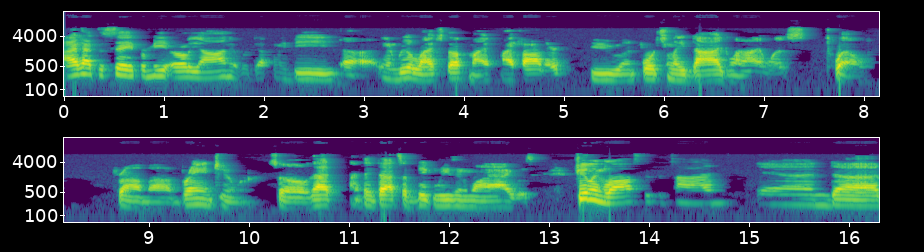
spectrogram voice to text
I'd have to say for me early on, it would definitely be uh, in real life stuff. My, my father, who unfortunately died when I was 12 from a brain tumor. So that I think that's a big reason why I was feeling lost at the time and uh,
